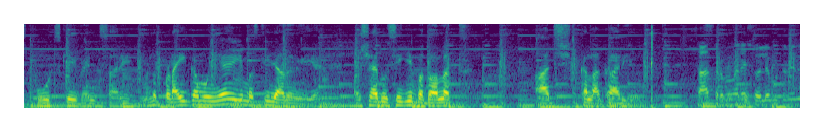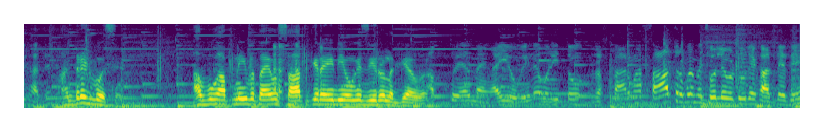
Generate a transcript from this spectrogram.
स्पोर्ट्स के इवेंट सारे। मतलब पढ़ाई कम हुई है ये मस्ती ज़्यादा हुई है। और शायद उसी की बदौलत आज कलाकारी हूँ। सात रुपए वाले छोले भटूरे भी खाते थे हंड्रेड परसेंट। अब वो आपने ही बताया वो सात के रहे नहीं होंगे ज़ीरो लग गया होगा। अब तो यार महँगाई हो गई ना बड़ी तो रफ्तार में सात रुपए में छोले भटूरे खाते थे।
